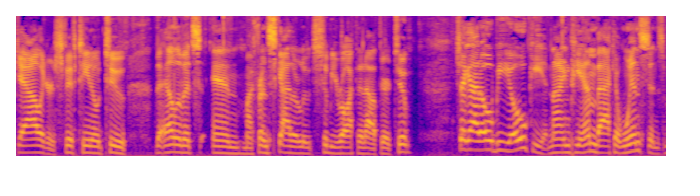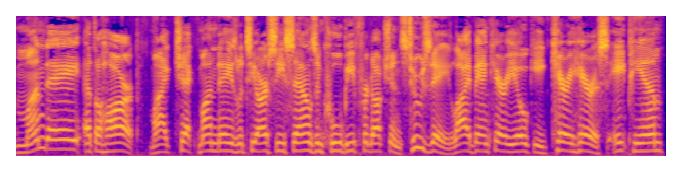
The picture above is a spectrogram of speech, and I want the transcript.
Gallagher's, 1502. The Elevates and my friend Skylar Lutz, she'll be rocking it out there too. Check out Obioki at 9 p.m. back at Winston's. Monday at the Harp. Mike check Mondays with TRC Sounds and Cool Beef Productions. Tuesday, live band karaoke. Carrie Harris, 8 p.m.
